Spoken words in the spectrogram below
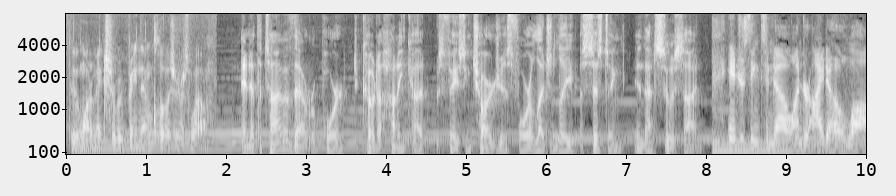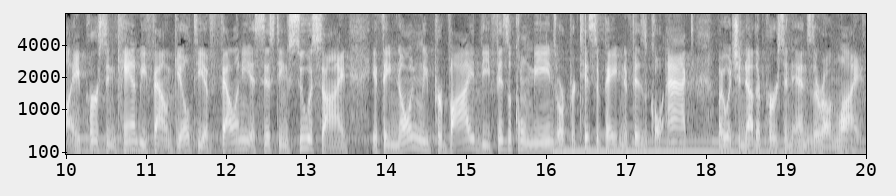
that we want to make sure we bring them closure as well. And at the time of that report, Dakota Honeycutt was facing charges for allegedly assisting in that suicide. Interesting to know under Idaho law, a person can be found guilty of felony assisting suicide if they knowingly provide the physical means or participate in a physical act by which another person ends their own life.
